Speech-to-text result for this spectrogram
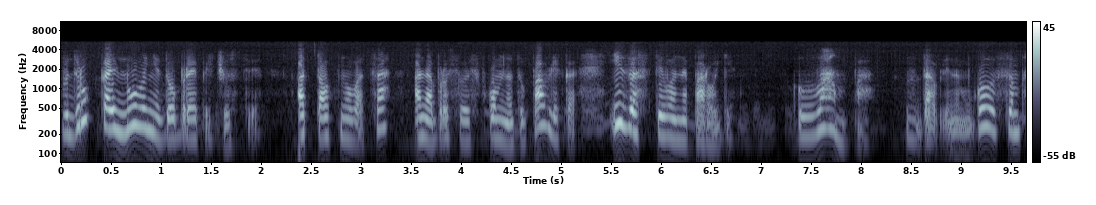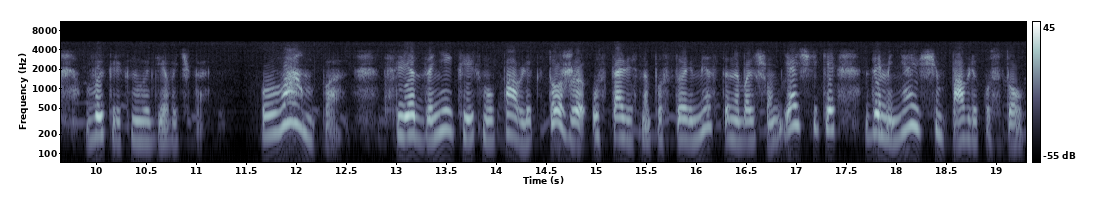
вдруг кольнуло недоброе предчувствие. Оттолкнув отца, она бросилась в комнату Павлика и застыла на пороге. «Лампа!» — сдавленным голосом выкрикнула девочка. «Лампа!» — вслед за ней крикнул Павлик, тоже устались на пустое место на большом ящике, заменяющем Павлику стол.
